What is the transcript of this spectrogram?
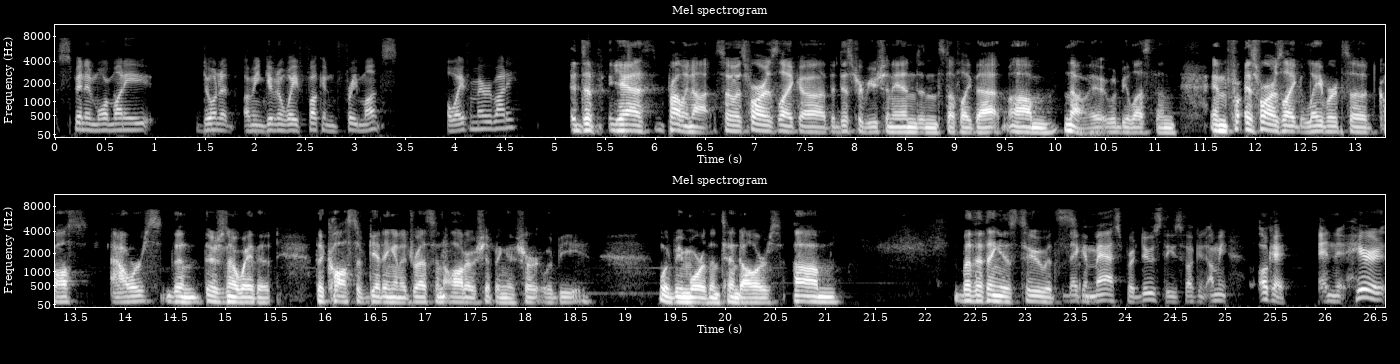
spending more money doing it? I mean, giving away fucking free months away from everybody? It def- yeah, probably not. So as far as like uh, the distribution end and stuff like that, um, no, it would be less than. And f- as far as like labor to cost hours, then there's no way that the cost of getting an address and auto shipping a shirt would be would be more than ten dollars. Um, but the thing is too, it's They can mass produce these fucking. I mean, okay. And hear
